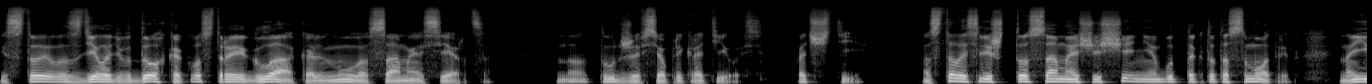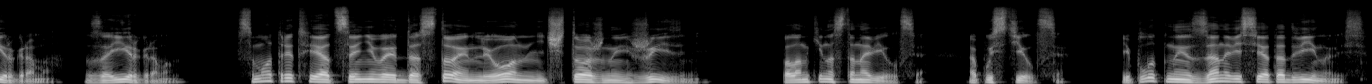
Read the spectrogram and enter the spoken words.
И стоило сделать вдох, как острая игла кольнула в самое сердце. Но тут же все прекратилось. Почти. Осталось лишь то самое ощущение, будто кто-то смотрит на Ирграма, за Ирграмом. Смотрит и оценивает, достоин ли он ничтожной жизни. Паланкин остановился, опустился, и плотные занавеси отодвинулись.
